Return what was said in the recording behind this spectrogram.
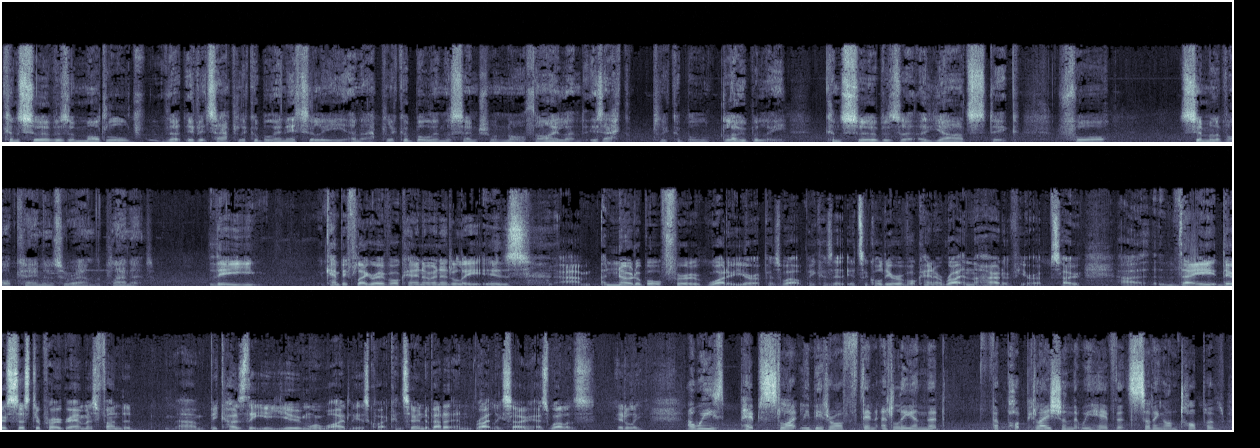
can serve as a model that, if it's applicable in Italy and applicable in the central North Island, is applicable globally, can serve as a, a yardstick for similar volcanoes around the planet. The Campi Flegrei volcano in Italy is um, notable for wider Europe as well because it, it's a caldera volcano right in the heart of Europe. So uh, they their sister program is funded um, because the EU more widely is quite concerned about it, and rightly so, as well as Italy. Are we perhaps slightly better off than Italy in that the population that we have that's sitting on top of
